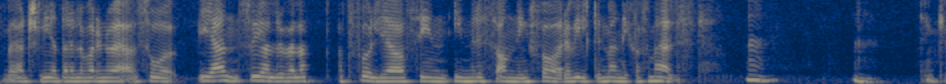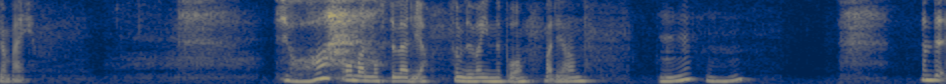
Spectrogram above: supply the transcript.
världsledare eller vad det nu är. Så igen så gäller det väl att, att följa sin inre sanning före vilken människa som helst. Mm. Tänker jag mig. Ja, Om man måste välja, som du var inne på Marianne. Mm. Mm. men det,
